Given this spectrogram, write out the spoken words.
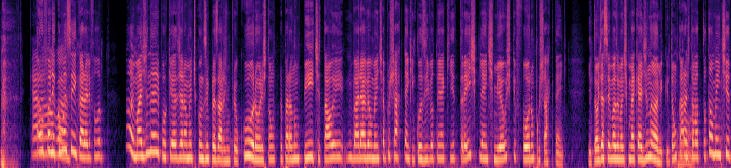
Aí eu falei, como Caramba. assim, cara? Ele falou, não, imaginei, porque geralmente quando os empresários me procuram, eles estão preparando um pitch e tal, e invariavelmente é pro Shark Tank. Inclusive, eu tenho aqui três clientes meus que foram pro Shark Tank. Então, eu já sei mais ou menos como é que é a dinâmica. Então, o cara estava totalmente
